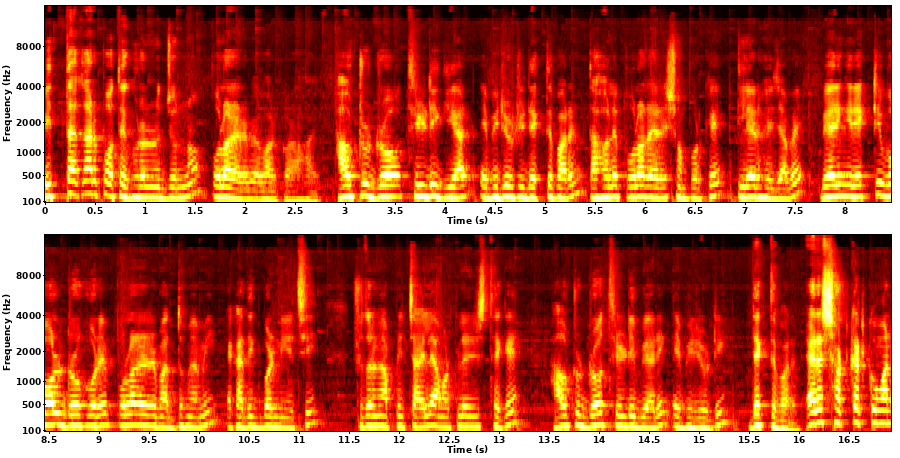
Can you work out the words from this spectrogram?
বৃত্তাকার পথে ঘোরানোর জন্য পোলার এরে ব্যবহার করা হয়। How to draw three D gear এই ভিডিওটি দেখতে পারেন। তাহলে পোলার এর সম্পর্কে ক্লিয়ার হয়ে যাবে। বিয়ারিং এর একটি বল ড্র করে পোলার এর মাধ্যমে আমি একাধিকবার নিয়েছি। সুতরাং আপনি চাইলে আমার প্লেলিস্ট থেকে how to draw three D bearing এই ভিডিওটি দেখতে পারেন। এর শর্টকাট কমান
